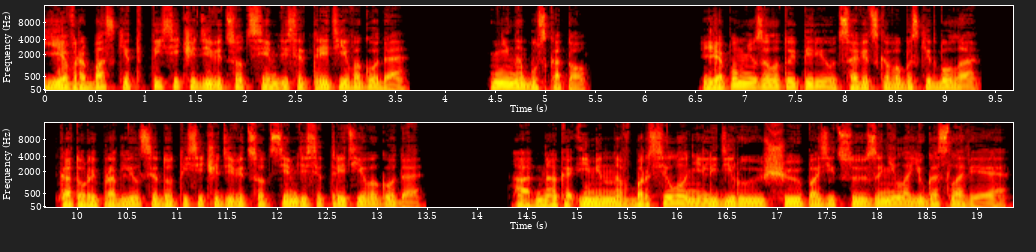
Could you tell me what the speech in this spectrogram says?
Евробаскет 1973 года. Нина Бускато. Я помню золотой период советского баскетбола, который продлился до 1973 года. Однако именно в Барселоне лидирующую позицию заняла Югославия.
